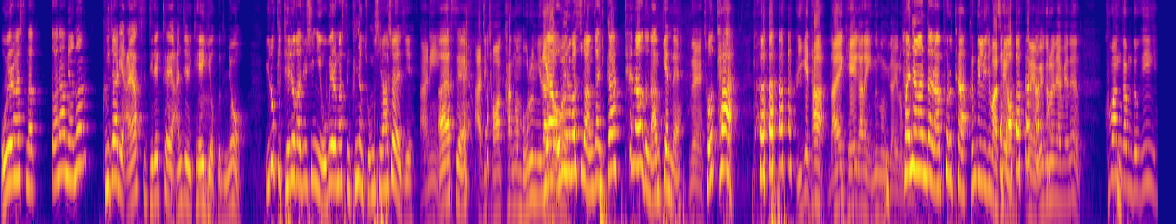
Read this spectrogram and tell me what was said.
오베르마스가 떠나면은 그 자리 아약스 디렉터에 앉을 계획이었거든요. 이렇게 데려가 주시니 오베르마스는 그냥 종신하셔야지. 아니 아약스에. 아직 정확한 건 모릅니다 야 여러분. 오베르마스도 안 가니까 테나우도 남겠네. 네 좋다. 이게 다 나의 계획 안에 있는 겁니다 여러분 환영한다 라포르타. 흔들리지 마세요. 네, 왜 그러냐면은 쿠만 감독이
